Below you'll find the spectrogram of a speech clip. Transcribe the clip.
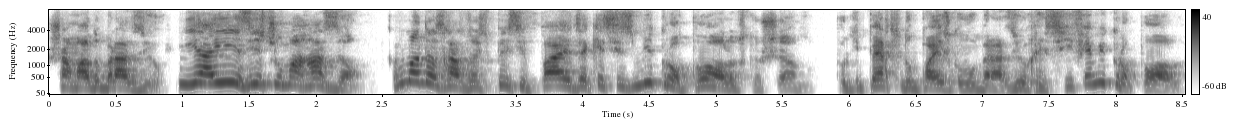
chamado Brasil. E aí existe uma razão. Uma das razões principais é que esses micropolos que eu chamo, porque perto de um país como o Brasil, Recife é micropolo,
